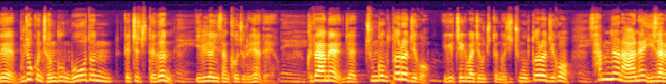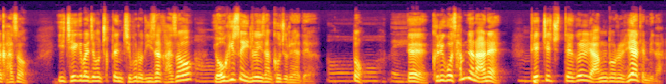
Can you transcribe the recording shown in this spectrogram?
네, 무조건 전국 모든 대체 주택은 네. 1년 이상 거주를 해야 돼요. 네. 그 다음에 이제 준공 떨어지고 음. 이게 재개발 재건축된 것이 준공 떨어지고 네. 3년 안에 이사를 가서 이 재개발 재건축된 집으로 이사 가서 어. 여기서 1년 이상 거주를 해야 돼요. 어, 또. 네. 예. 그리고 3년 안에 음. 대체 주택을 양도를 해야 됩니다.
